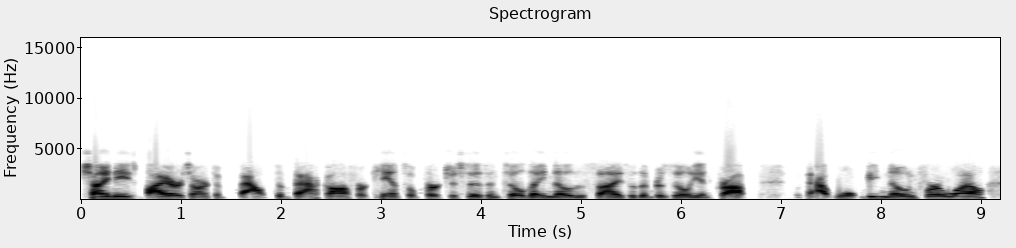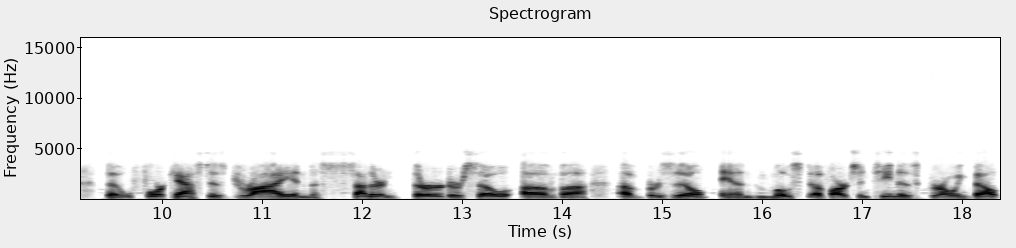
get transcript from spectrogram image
Chinese buyers aren't about to back off or cancel purchases until they know the size of the Brazilian crop. That won't be known for a while. The forecast is dry in the southern third or so of uh, of Brazil and most of Argentina's growing belt,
